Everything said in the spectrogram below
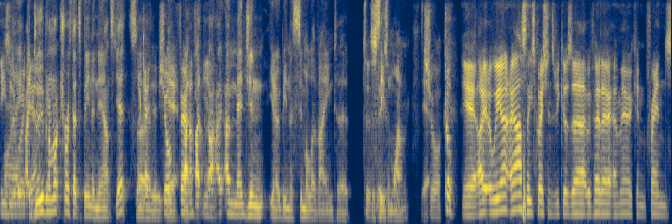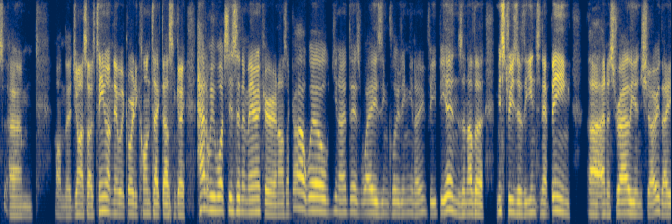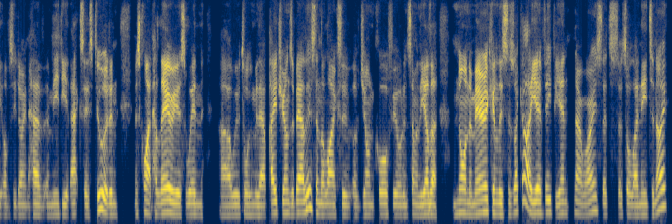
easy to work I out? do, but I'm not sure if that's been announced yet. So Okay, sure, yeah, fair but enough, I, yeah. I, I imagine you know, it'd be in a similar vein to to to season one. Yeah. Sure. Cool. Yeah, I we a- I asked these questions because uh, we've had our American friends um, on the Giant Size Team Up Network already contact us and go, "How do we watch this in America?" And I was like, "Oh, well, you know, there's ways, including you know VPNs and other mysteries of the internet. Being uh, an Australian show, they obviously don't have immediate access to it, and it's quite hilarious when." Uh, we were talking with our Patreons about this, and the likes of, of John Caulfield and some of the other non-American listeners, like, oh yeah, VPN, no worries, that's that's all I need to know.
